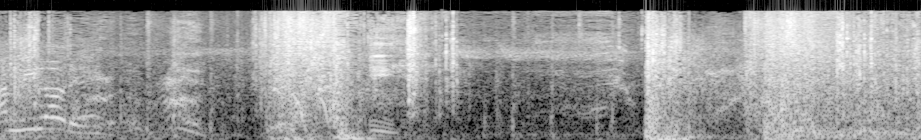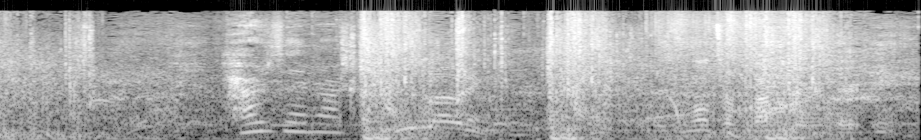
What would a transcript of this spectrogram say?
I'm reloading. E. How does that not? Reloading. There's a multi-bunker there.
